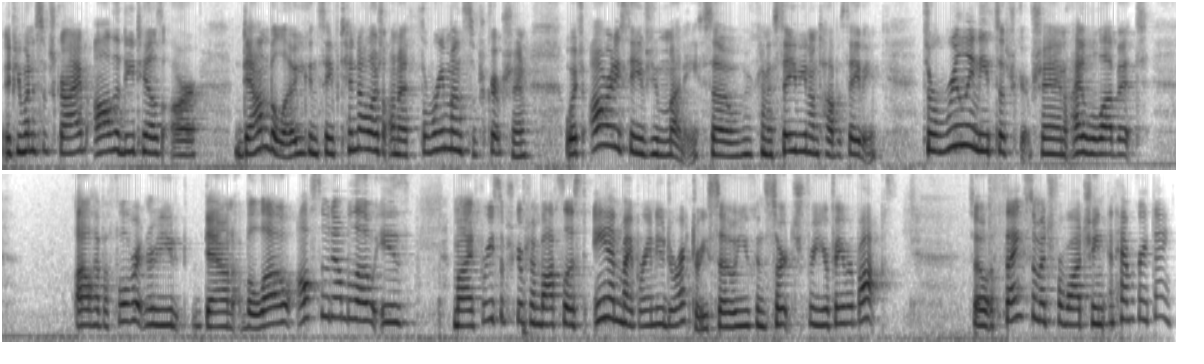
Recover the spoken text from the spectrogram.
if you want to subscribe, all the details are down below. You can save $10 on a three month subscription, which already saves you money. So you're kind of saving on top of saving. It's a really neat subscription. I love it. I'll have a full written review down below. Also down below is my free subscription box list and my brand new directory. So you can search for your favorite box. So thanks so much for watching and have a great day.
